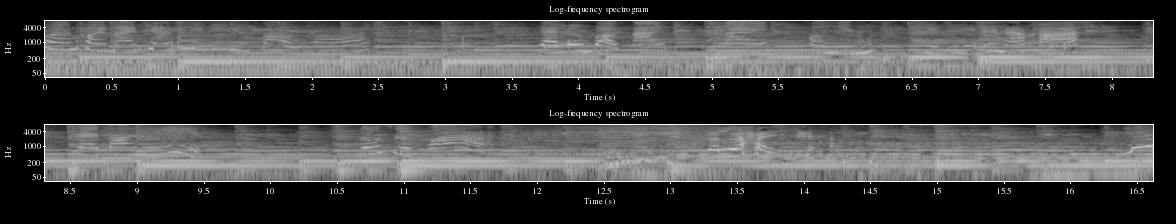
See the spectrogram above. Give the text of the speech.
เพื่อนเพื่อนๆเคยมาเที่ยวที่นี่หรือเปล่าคะ อย่าลืมบอกใต้ใต้คอมเมนต์คลิปนี้ด้วยนะคะ แต่ตอนนี้ รู้สึกว่าจะไหลแล้วเย้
